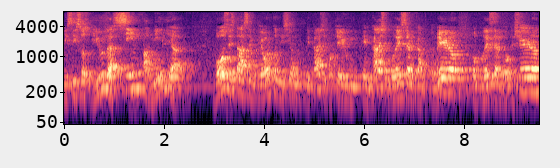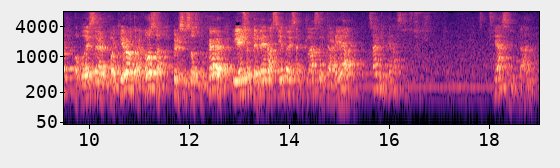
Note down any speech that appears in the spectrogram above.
Y si sos viuda sin familia, vos estás en peor condición de calle, porque en calle podés ser cartonero, o podés ser botellero, o podés ser cualquier otra cosa, pero si sos mujer y ellos te ven haciendo esa clase de tarea, ¿saben qué te hacen? Te hacen daño.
